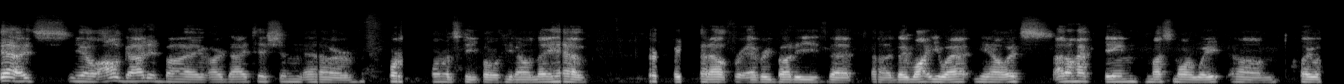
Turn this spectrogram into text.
Yeah, it's you know all guided by our dietitian and our performance people. You know, and they have certain weight set out for everybody that uh, they want you at. You know, it's I don't have to gain much more weight um, to play with.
